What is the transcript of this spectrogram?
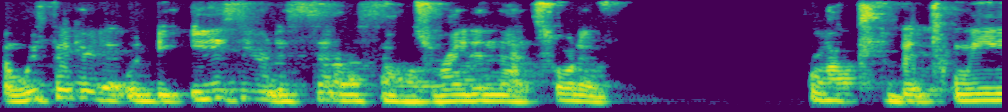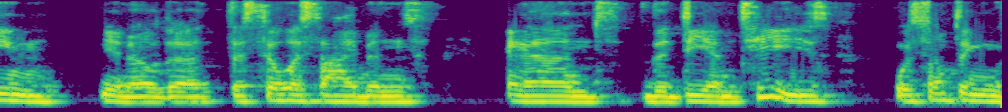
And we figured it would be easier to set ourselves right in that sort of crux between, you know, the, the psilocybins and the DMTs was something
